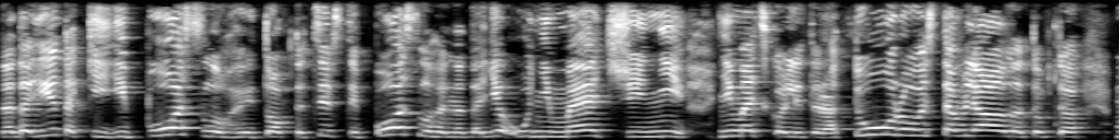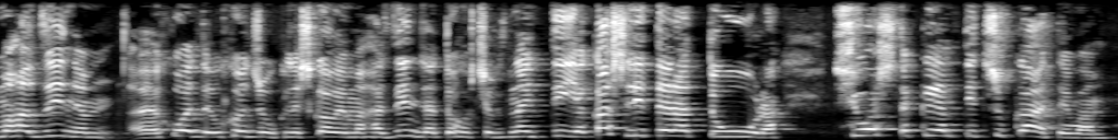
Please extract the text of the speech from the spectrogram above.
надає такі і послуги, тобто ці всі послуги надає у Німеччині. Німецьку літературу виставляла, тобто магазин е, ходжу, ходжу у книжковий магазин для того, щоб знайти, яка ж література, що ж таке підшукати вам.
